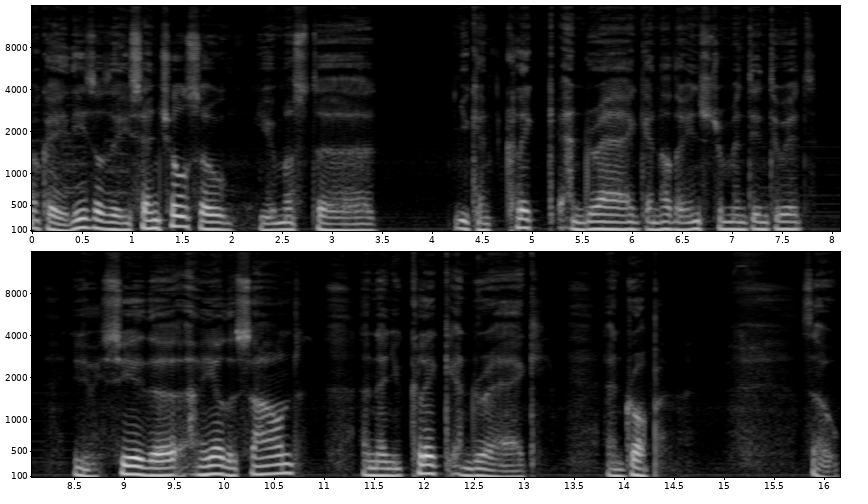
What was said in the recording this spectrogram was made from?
okay these are the essentials so you must uh, you can click and drag another instrument into it. You see the hear the sound and then you click and drag and drop. So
